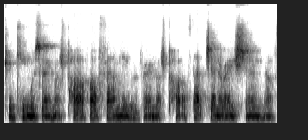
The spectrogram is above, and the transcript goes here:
drinking was very much part of our family. We were very much part of that generation of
